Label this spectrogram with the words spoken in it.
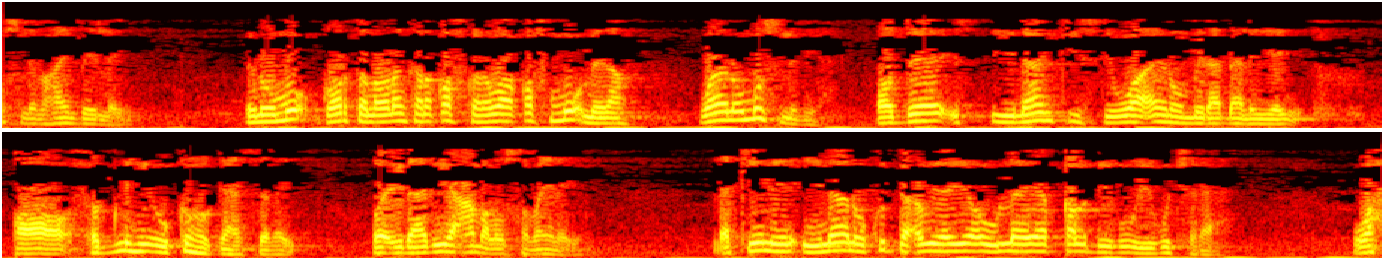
muslim ahayn bay leeyihiin inuu mu goorta la odhan karo qofkana waa qof mu'mina waa inuu muslim yahay oo dee iimaankiisii waa inuu midho dhaliyey oo xubnihii uu ka hoggaansamay oo cibaadiya camal uu samaynayo. Laakiin iimaan uu ku dacwiyayo uu leeyahay qalbigu iigu jiraa wax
